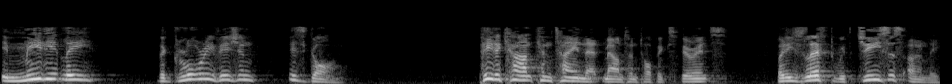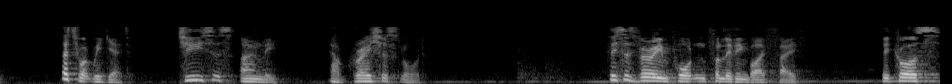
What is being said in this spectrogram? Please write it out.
immediately the glory vision is gone. Peter can't contain that mountaintop experience, but he's left with Jesus only. That's what we get. Jesus only, our gracious Lord. This is very important for living by faith because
